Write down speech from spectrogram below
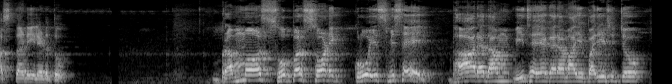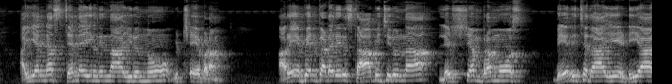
കസ്റ്റഡിയിലെടുത്തു. BrahMos supersonic cruise missile Bharatam വിജയകരമായി പരീക്ഷിച്ചു. ഐ എൻ എസ് ചെന്നൈയിൽ നിന്നായിരുന്നു വിക്ഷേപണം. അറേബ്യൻ കടലിൽ സ്ഥാപിച്ചിരുന്ന ലക്ഷ്യം ബ്രഹ്മോസ് ഭേദിച്ചതായി ഡി ആർ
